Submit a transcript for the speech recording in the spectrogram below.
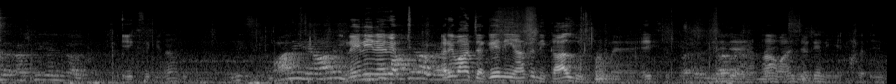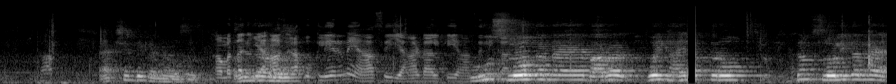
एक सेकेंड ना नहीं नहीं नहीं अरे वहाँ जगह नहीं यहाँ से निकाल दूँगा मैं एक सेकेंड हाँ वहाँ जगह नहीं है। एक्शन भी करना है वो सब। हाँ मतलब यहाँ से आपको क्लियर है ना यहाँ से यहाँ डाल के यहाँ निकाल स्लो करना है बार बार कोई घाई मत करो एकदम स्लोली करना है।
